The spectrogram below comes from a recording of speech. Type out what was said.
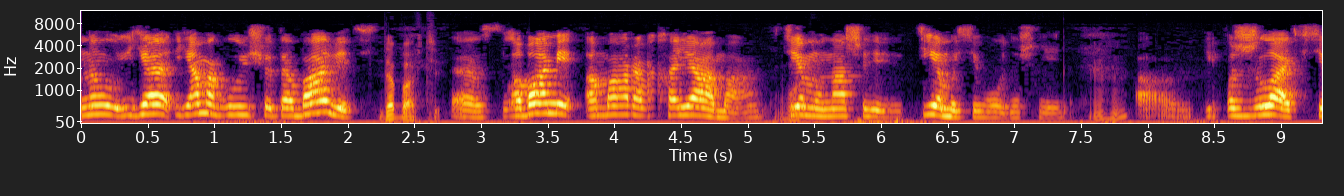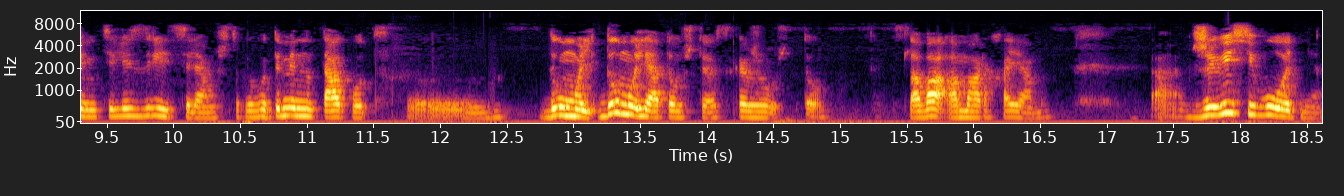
Ну, я, я могу еще добавить. Добавьте. Э, словами Амара Хаяма в вот. тему нашей темы сегодняшней. Угу. Э, и пожелать всем телезрителям, чтобы вот именно так вот э, думали, думали о том, что я скажу, что слова Амара Хаяма. Э, Живи сегодня,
